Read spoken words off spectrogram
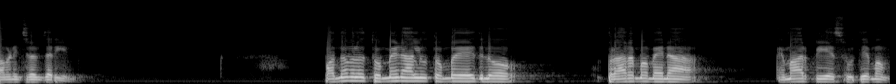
గమనించడం జరిగింది. పంతొమ్మిది వందల తొంభై నాలుగు తొంభై ఐదులో ప్రారంభమైన ఎంఆర్పిఎస్ ఉద్యమం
